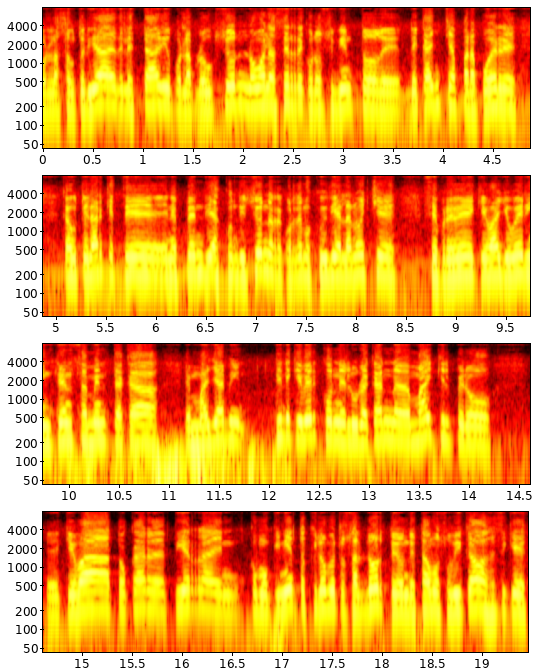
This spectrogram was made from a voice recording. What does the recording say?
por las autoridades del estadio, por la producción, no van a hacer reconocimiento de, de cancha para poder eh, cautelar que esté en espléndidas condiciones. Recordemos que hoy día en la noche se prevé que va a llover intensamente acá en Miami. Tiene que ver con el huracán eh, Michael, pero eh, que va a tocar tierra en como 500 kilómetros al norte donde estamos ubicados, así que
